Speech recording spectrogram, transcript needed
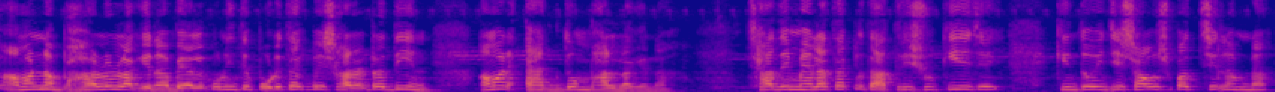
আমার না ভালো লাগে না। ব্যালকনিতে পড়ে থাকবে সারাটা দিন আমার একদম ভালো লাগে না। ছাদে মেলা থাকলে তাড়াতাড়ি শুকিয়ে যায়। কিন্তু ওই যে সাহস পাচ্ছিলাম না,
